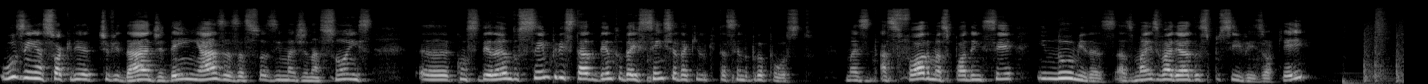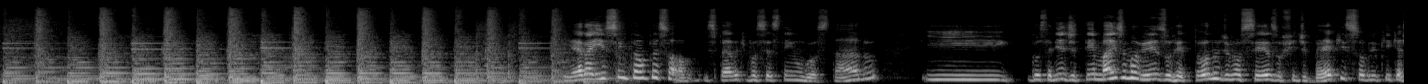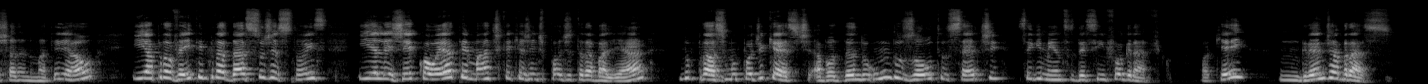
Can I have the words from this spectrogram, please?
Usem a sua criatividade, deem asas às suas imaginações considerando sempre estar dentro da essência daquilo que está sendo proposto. Mas as formas podem ser inúmeras, as mais variadas possíveis, ok? E era isso então, pessoal. Espero que vocês tenham gostado e gostaria de ter mais uma vez o retorno de vocês, o feedback sobre o que acharam do material e aproveitem para dar sugestões e eleger qual é a temática que a gente pode trabalhar no próximo podcast, abordando um dos outros sete segmentos desse infográfico, ok? Um grande abraço!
